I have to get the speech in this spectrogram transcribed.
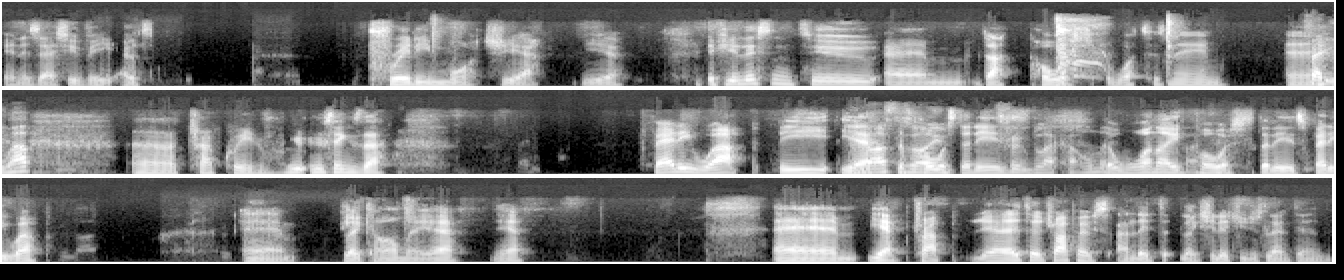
in his SUV out. Pretty much, yeah, yeah. If you listen to um that poet, what's his name? Uh, Fetty Wap uh, Trap Queen. Who, who sings that? Fetty Wap, the yeah, lost the poet that is through glaucoma the one-eyed Fuck. poet that is Fetty Wap. um Glaucoma, yeah, yeah. Um, yeah, trap, yeah, it's a trap house, and they t- like she literally just lent in,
